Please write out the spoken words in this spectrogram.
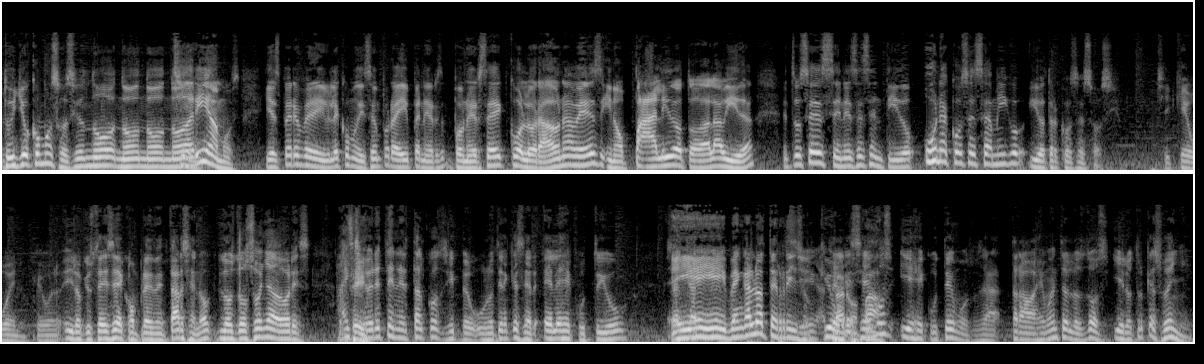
Tú y yo como socios no, no, no, no Sí. daríamos. Y es preferible, como dicen por ahí, poner- ponerse colorado una vez y no pálido toda la vida. Entonces, en ese sentido, una cosa es amigo y otra cosa es socio. Sí, qué bueno, qué bueno. Y lo que usted dice de complementarse, ¿no? Los dos soñadores. Ay, Sí. chévere tener tal cosa. Sí, pero uno tiene que ser el ejecutivo. Ey, que- ey, ey, venga, lo aterrizo. Sí, ¿Qué hubo, aterricemos y ejecutemos. O sea, trabajemos entre los dos. Y el otro que sueñe.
